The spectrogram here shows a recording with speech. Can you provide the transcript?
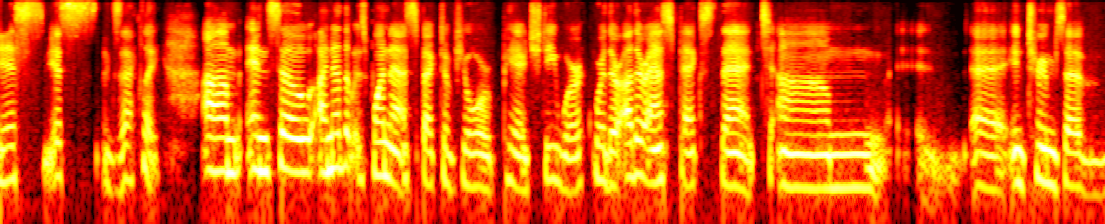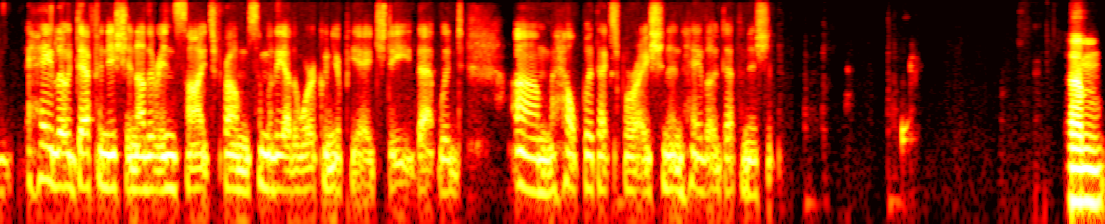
Yes, yes, exactly. Um, and so I know that was one aspect of your PhD work. Were there other aspects that, um, uh, in terms of halo definition, other insights from some of the other work on your PhD that would um, help with exploration and halo definition? Um,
